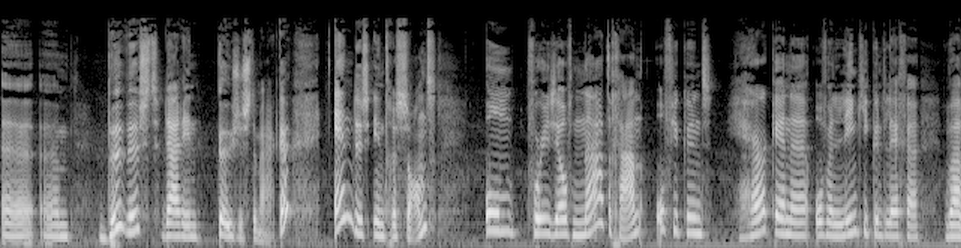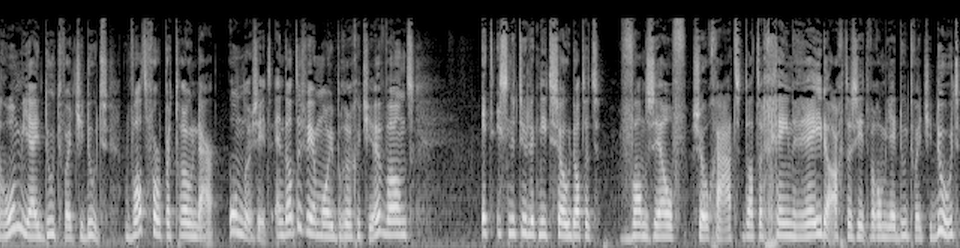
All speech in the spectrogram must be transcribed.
uh, um, bewust daarin keuzes te maken. En dus interessant om voor jezelf na te gaan of je kunt herkennen of een linkje kunt leggen waarom jij doet wat je doet. Wat voor patroon daaronder zit. En dat is weer een mooi bruggetje, want het is natuurlijk niet zo dat het vanzelf zo gaat. Dat er geen reden achter zit waarom jij doet wat je doet.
